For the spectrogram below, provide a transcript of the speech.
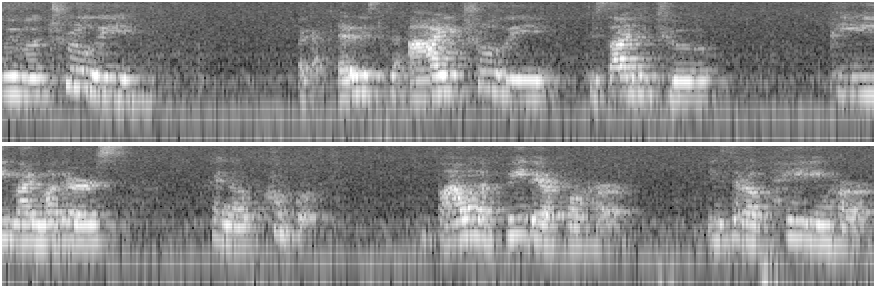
we will truly, like at least I truly decided to be my mother's kind of comfort. So I want to be there for her instead of hating her.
